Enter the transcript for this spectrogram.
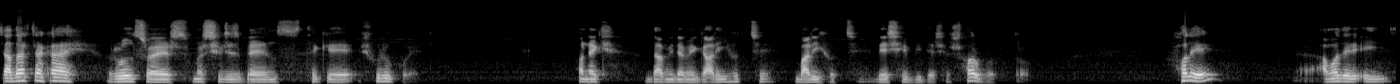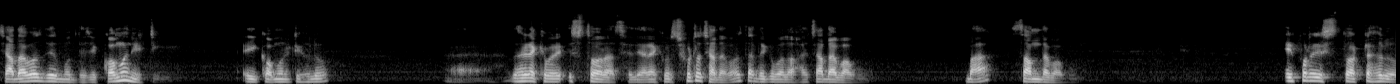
চাঁদার চাকায় রোলস রয়েস মার্সিডিস বেঞ্চ থেকে শুরু করে অনেক দামি দামি গাড়ি হচ্ছে, বাড়ি হচ্ছে, দেশে বিদেশে সর্বত্র। ফলে আমাদের এই চাঁদাবাজদের মধ্যে যে কমিউনিটি এই কমিউনিটি হলো ধরেন একেবারে স্তর আছে, যারা একেবারে ছোট চাঁদাবাজ, তাদেরকে বলা হয় চাঁদাবাবু বা চান্দাবাবু। এরপরের স্তরটা হলো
